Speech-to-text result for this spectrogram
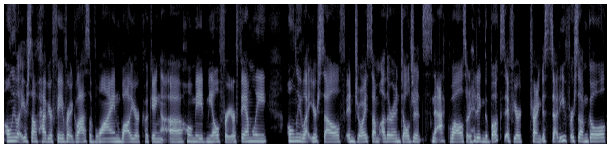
only let yourself have your favorite glass of wine while you're cooking a homemade meal for your family only let yourself enjoy some other indulgent snack while sort of hitting the books if you're trying to study for some goal.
